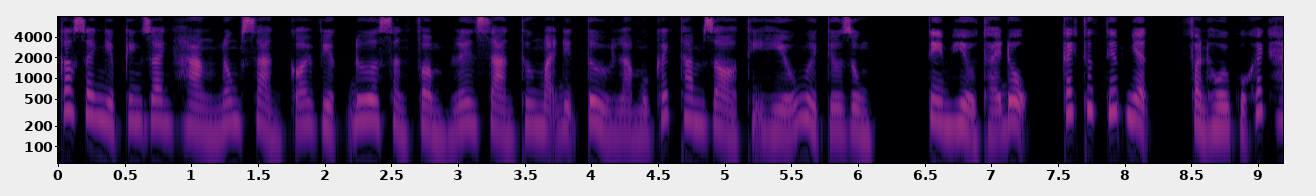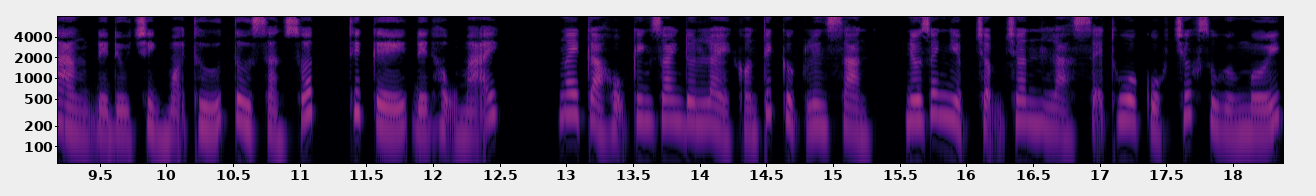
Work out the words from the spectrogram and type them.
các doanh nghiệp kinh doanh hàng nông sản coi việc đưa sản phẩm lên sàn thương mại điện tử là một cách thăm dò thị hiếu người tiêu dùng, tìm hiểu thái độ, cách thức tiếp nhận, phản hồi của khách hàng để điều chỉnh mọi thứ từ sản xuất, thiết kế đến hậu mãi. Ngay cả hộ kinh doanh đơn lẻ còn tích cực lên sàn, nếu doanh nghiệp chậm chân là sẽ thua cuộc trước xu hướng mới.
